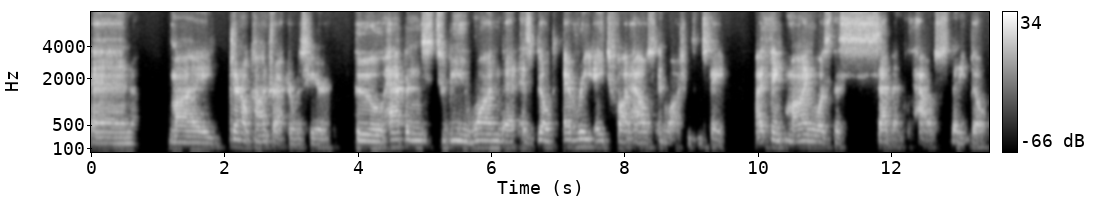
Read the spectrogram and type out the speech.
And my general contractor was here who happens to be one that has built every HFOT house in Washington state. I think mine was the seventh house that he built.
